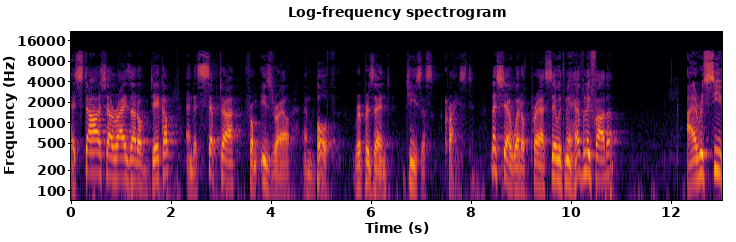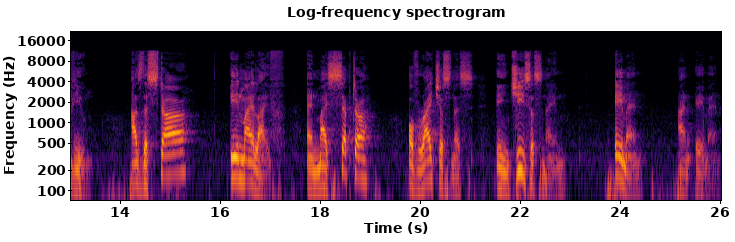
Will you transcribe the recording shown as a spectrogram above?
A star shall rise out of Jacob, and a scepter from Israel, and both represent Jesus Christ. Let's share a word of prayer. Say with me, Heavenly Father, I receive you as the star in my life and my scepter of righteousness in Jesus' name. Amen and amen.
